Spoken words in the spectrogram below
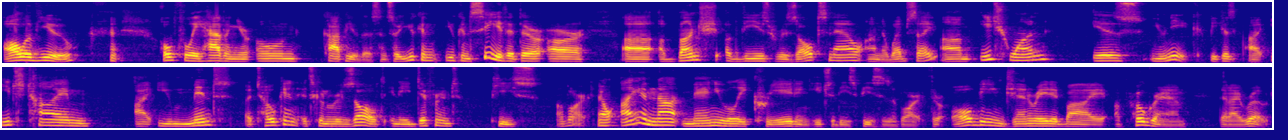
all of you hopefully having your own copy of this. And so you can, you can see that there are uh, a bunch of these results now on the website. Um, each one is unique because uh, each time uh, you mint a token, it's going to result in a different piece of art. Now, I am not manually creating each of these pieces of art. They're all being generated by a program that I wrote.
